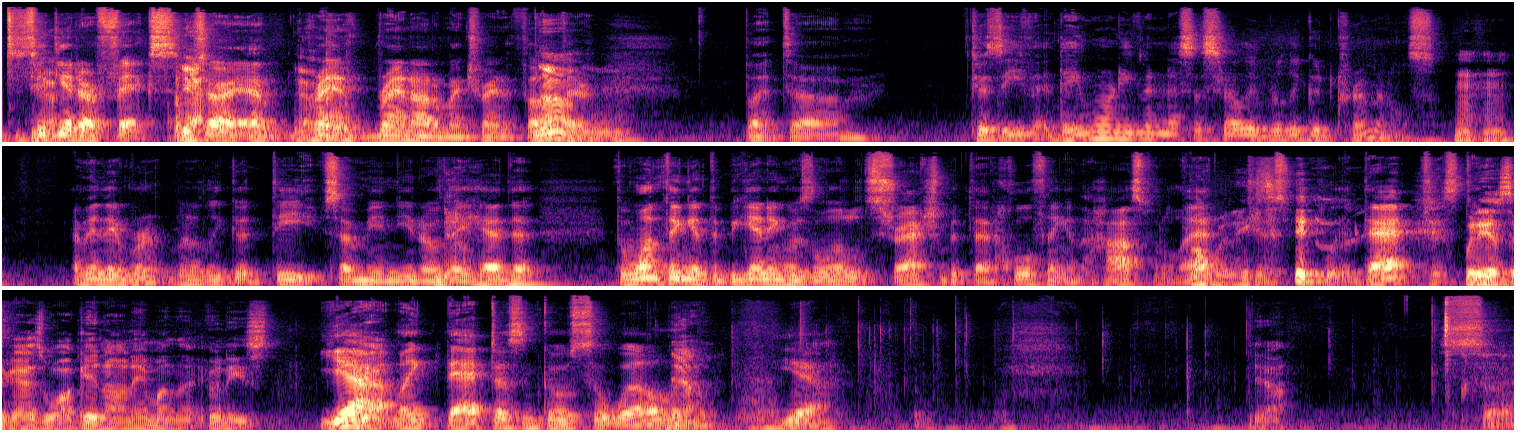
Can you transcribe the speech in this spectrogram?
to Yeah. get our fix. I'm Yeah. sorry, I Yeah. ran, ran out of my train of thought No. there. But because even they weren't even necessarily really good criminals. Mhm. I mean, they weren't really good thieves. I mean, you know, they had the the one thing at the beginning was a little distraction, but that whole thing in the hospital that when just that just when he has the guys walk in on him on the when he's yeah, like that doesn't go so well. No. and- yeah. yeah. So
